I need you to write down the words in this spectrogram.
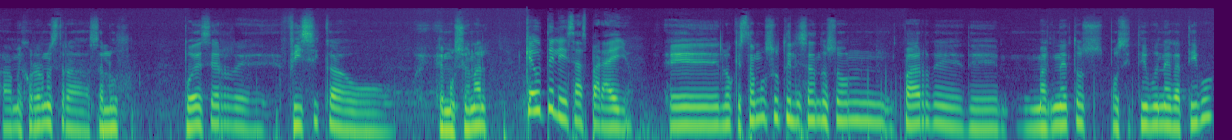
a mejorar nuestra salud. Puede ser eh, física o emocional. ¿Qué utilizas para ello? Eh, lo que estamos utilizando son un par de, de magnetos positivo y negativo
